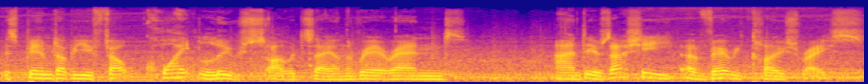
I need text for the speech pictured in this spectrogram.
this BMW felt quite loose, I would say, on the rear end. And it was actually a very close race.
